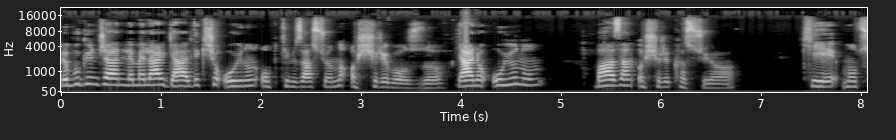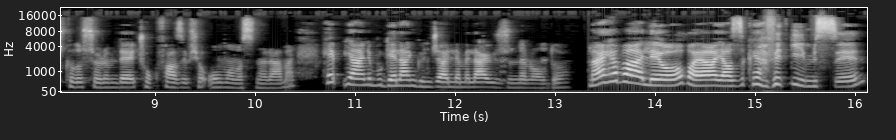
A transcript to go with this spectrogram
Ve bu güncellemeler geldikçe oyunun optimizasyonunu aşırı bozdu. Yani oyunun bazen aşırı kasıyor. Ki mod klasörümde çok fazla bir şey olmamasına rağmen. Hep yani bu gelen güncellemeler yüzünden oldu. Merhaba Leo. Bayağı yazlı kıyafet giymişsin.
